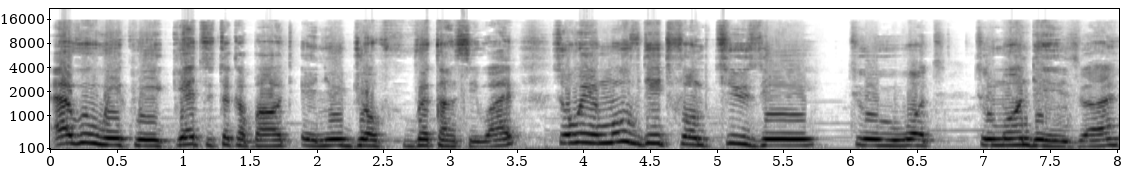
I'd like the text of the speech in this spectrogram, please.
every week we get to talk about a new job vacancy, right? So we moved it from Tuesday to what? To Mondays, right?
